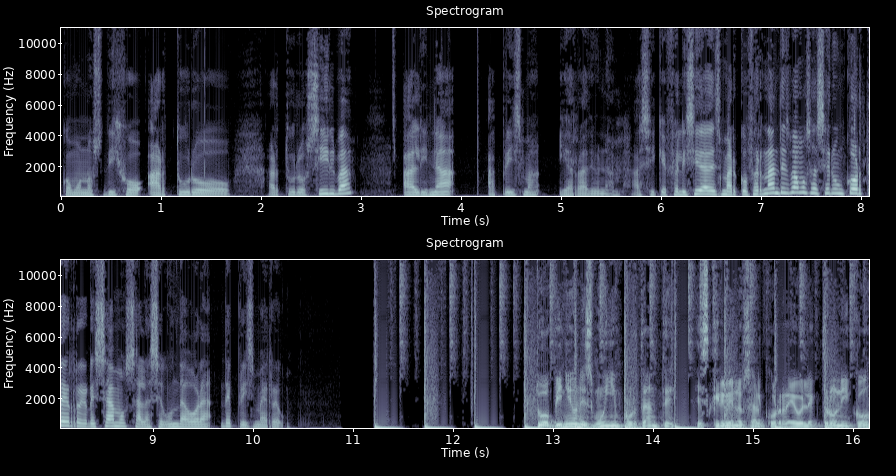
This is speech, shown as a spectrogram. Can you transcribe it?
como nos dijo Arturo, Arturo Silva, a Lina, a Prisma y a Radio UNAM. Así que felicidades, Marco Fernández. Vamos a hacer un corte, regresamos a la segunda hora de Prisma RU. Tu opinión es muy importante. Escríbenos al correo electrónico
